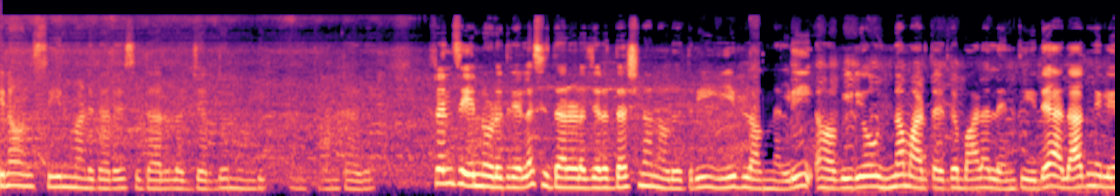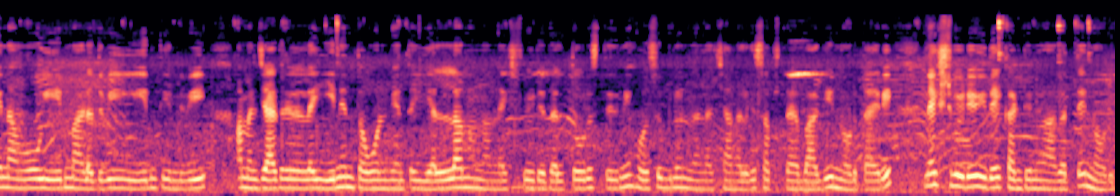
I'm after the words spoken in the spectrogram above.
ಏನೋ ಒಂದು ಸೀನ್ ಮಾಡಿದ್ದಾರೆ ಸಿದ್ಧಾರೂಢಜ್ಜರ್ದು ನೋಡಿ ಕಾಣ್ತಾ ಇದೆ. ಫ್ರೆಂಡ್ಸ್ ಏನು ನೋಡಿದ್ರಿ ಎಲ್ಲ? ಸಿದ್ಧಾರೂಢಜ್ಜರ ದರ್ಶನ ನೋಡಿದ್ರಿ ಈ ಬ್ಲಾಗ್ನಲ್ಲಿ ವಿಡಿಯೋ ಇನ್ನೂ ಮಾಡ್ತಾ ಇದ್ದರೆ ಭಾಳ ಲೆಂತಿ ಇದೆ. ಅದಾದಮೇಲೆ ನಾವು ಏನು ಮಾಡಿದ್ವಿ, ಏನು ತಿಂದ್ವಿ, ಆಮೇಲೆ ಜಾತ್ರೆಯಲ್ಲೆಲ್ಲ ಏನೇನು ತೊಗೊಂಡ್ವಿ ಅಂತ ಎಲ್ಲನೂ ನಾನು ನೆಕ್ಸ್ಟ್ ವೀಡಿಯೋದಲ್ಲಿ ತೋರಿಸ್ತಿದ್ದೀನಿ ಹೊಸಬ್ರು ನನ್ನ ಚಾನಲ್ಗೆ ಸಬ್ಸ್ಕ್ರೈಬ್ ಆಗಿ ನೋಡ್ತಾ ಇರಿ. ನೆಕ್ಸ್ಟ್ ವೀಡಿಯೋ ಇದೇ ಕಂಟಿನ್ಯೂ ಆಗುತ್ತೆ. ನೋಡಿ.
